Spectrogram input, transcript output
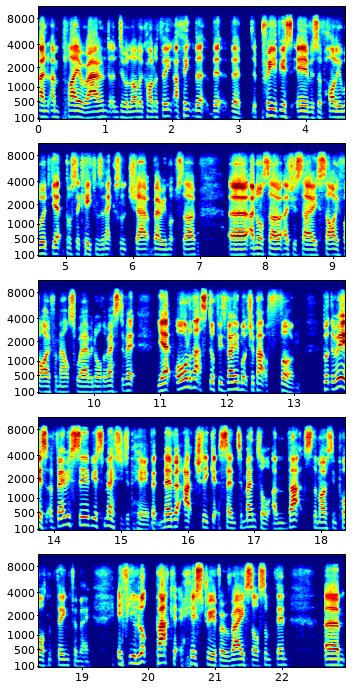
and and play around and do a lot of kind of thing. I think that the, the the previous eras of Hollywood, yeah, Buster Keaton's an excellent shout, very much so. Uh, and also, as you say, sci-fi from elsewhere and all the rest of it. Yep, all of that stuff is very much about fun. But there is a very serious message here that never actually gets sentimental, and that's the most important thing for me. If you look back at a history of a race or something, um,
